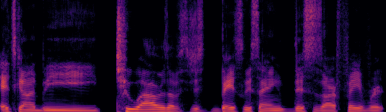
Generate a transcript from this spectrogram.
it's gonna be two hours of us just basically saying this is our favorite.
